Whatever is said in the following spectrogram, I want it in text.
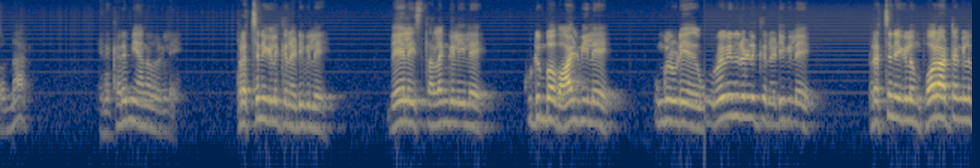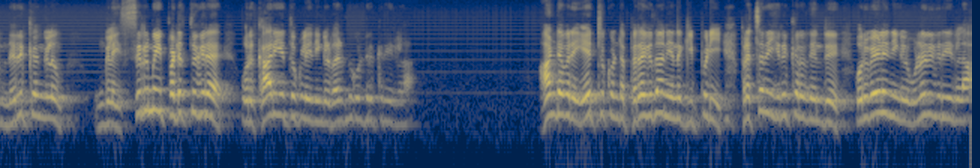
சொன்னார்? எனக்கு அருமையானவர்களே பிரச்சனைகளுக்கு நடுவிலே வேலை ஸ்தலங்களிலே குடும்ப வாழ்விலே உங்களுடைய உறவினர்களுக்கு நடுவிலே பிரச்சனைகளும் போராட்டங்களும் நெருக்கங்களும் உங்களை சிறுமைப்படுத்துகிற ஒரு காரியத்துக்குள்ளே நீங்கள் வந்து கொண்டிருக்கிறீர்களா? ஆண்டவரை ஏற்றுக்கொண்ட பிறகுதான் எனக்கு இப்படி பிரச்சனை இருக்கிறது என்று ஒருவேளை நீங்கள் உணர்கிறீர்களா?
